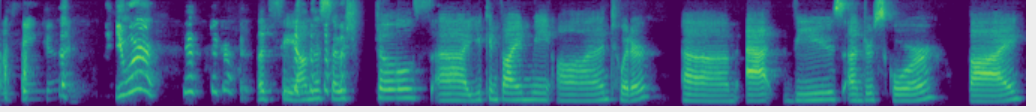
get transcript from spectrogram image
I was being good. You were. Yeah. Let's see. On the socials, uh, you can find me on Twitter um, at views underscore by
